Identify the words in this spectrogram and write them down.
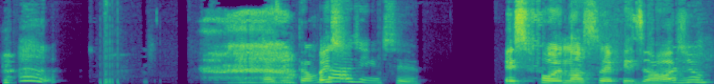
Mas então pois, tá, gente. Esse foi o nosso episódio.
